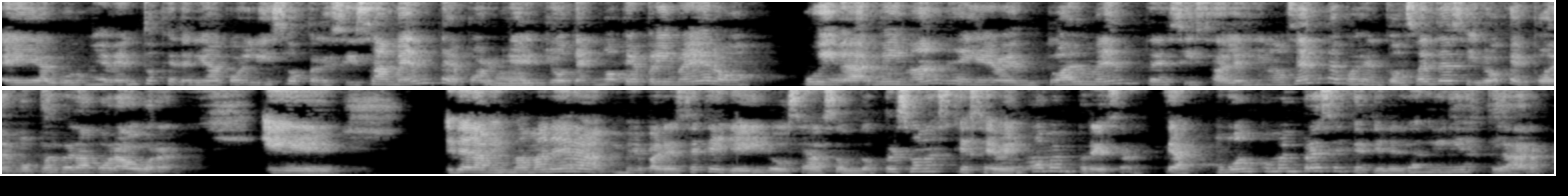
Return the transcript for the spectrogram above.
eh, algunos eventos que tenía con Lizo precisamente porque yo tengo que primero cuidar mi imagen y eventualmente si sales inocente, pues entonces decir, ok, podemos volver a por ahora. Eh, y de la misma manera, me parece que j o sea, son dos personas que se ven como empresa, que actúan como empresa y que tienen las líneas claras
